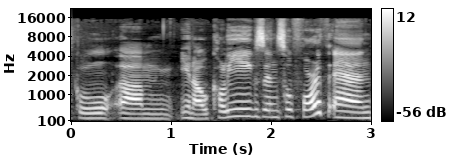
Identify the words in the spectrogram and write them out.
school, um, you know, colleagues and so forth. And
